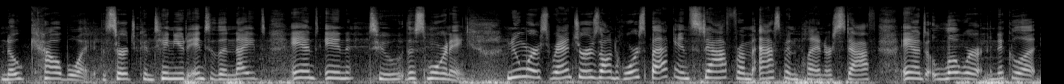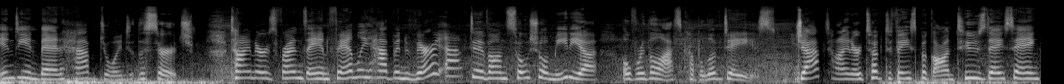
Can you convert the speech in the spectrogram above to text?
no cowboy. The search continued into the night and into this morning. Numerous ranchers on horseback and staff from Aspen Planers staff and Lower Nicola Indian Band have joined the search. Tyner's friends and family have been very active on social media over the last couple of days. Jack Tyner took to Facebook on Tuesday saying,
